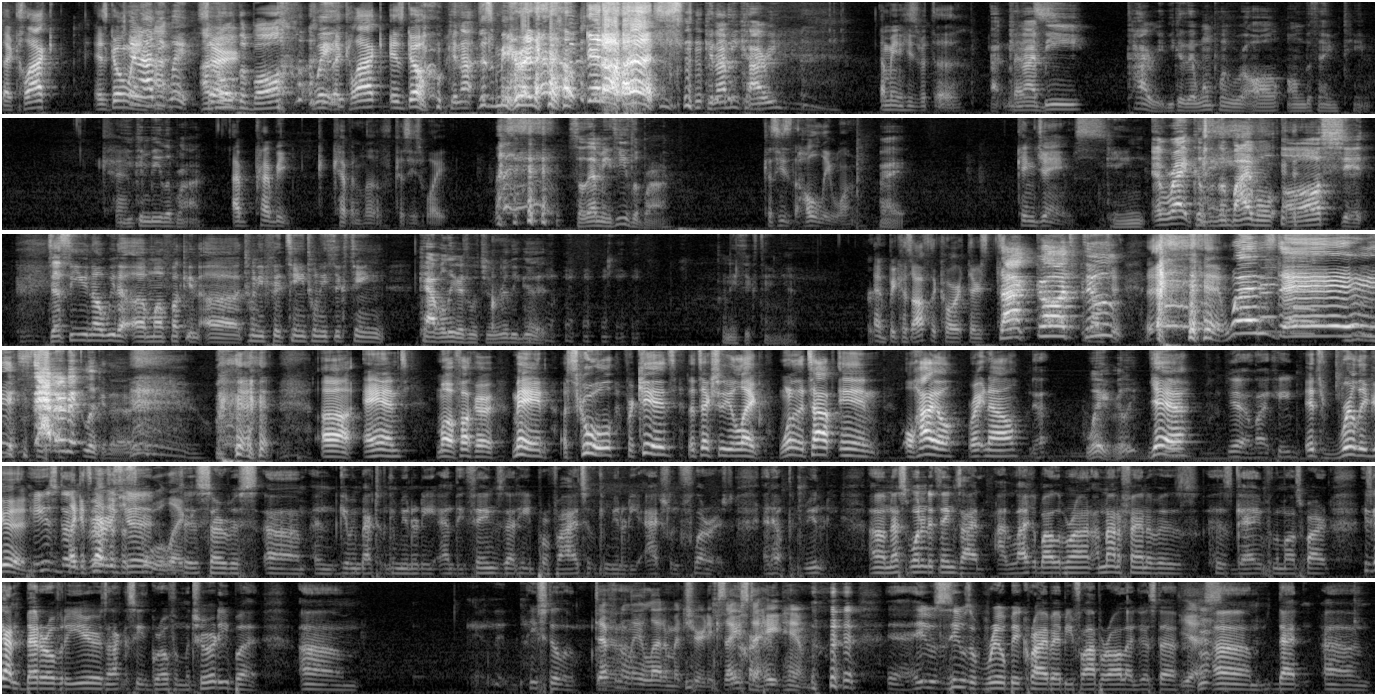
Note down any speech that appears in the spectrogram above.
the clock is going. Can I be wait? I Sir. hold the ball. Wait, the clock is go. Can I- This is me right now. Get us. can I be Kyrie? I mean, he's with the. Uh, Can I be Kyrie? Because at one point we were all on the same team. Okay. You can be LeBron. I'd probably be Kevin Love because he's white. So that means he's LeBron, Because he's the holy one. right? King James. King. Uh, Right, because of the Bible. oh shit. Just so you know, we the uh, motherfucking uh, 2015, 2016 Cavaliers, which were really good. 2016, yeah. And because off the court, there's tacos, Dude. dude. Wednesday. Saturday. Look at that. uh, and motherfucker made a school for kids that's actually like one of the top in Ohio right now. Yeah, Wait, really? Yeah, yeah. Like he it's really good. he's done like it's very not just a school. with Like his service um, and giving back to the community, and the things that he provides to the community actually flourish and help the community. Um, that's one of the things I, I like about LeBron. I'm not a fan of his his game for the most part. He's gotten better over the years, and I can see growth and maturity, but um, he's still a definitely a lot of maturity. Because I used to hate him. yeah, he was he was a real big crybaby flopper, all that good stuff. Yes. Um, that um,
